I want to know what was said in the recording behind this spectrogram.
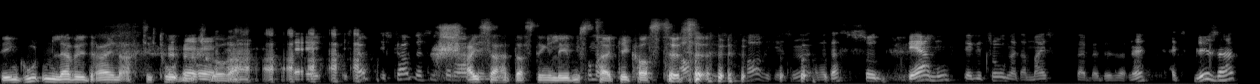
den guten Level 83 Totenbeschwörer. Ey, ich glaube, ich glaub, das ist auch Scheiße hat das Ding Lebenszeit Auch gekostet. es traurig ist, ne? Aber das ist so der Move, der gezogen hat am meisten Zeit bei Blizzard, ne? Als Blizzard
